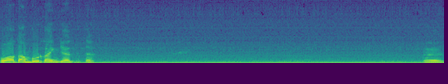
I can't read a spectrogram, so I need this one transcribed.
O adam buradan geldi de. Evet.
